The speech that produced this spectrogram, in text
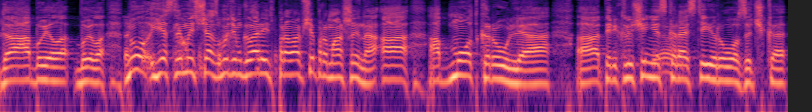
да, было, было. Ну, если мы сейчас будем говорить про вообще про машины, а обмотка руля, а переключение скоростей розочка,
